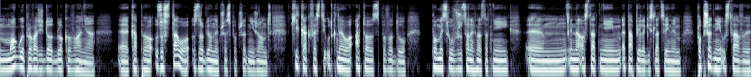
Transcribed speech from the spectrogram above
mogły prowadzić do odblokowania KPO zostało zrobione przez poprzedni rząd. Kilka kwestii utknęło, a to z powodu pomysłów wrzuconych na, ostatniej, na ostatnim etapie legislacyjnym poprzedniej ustawy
